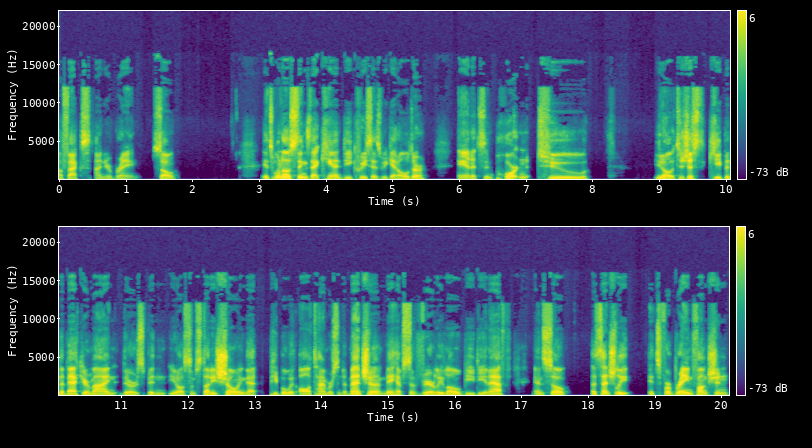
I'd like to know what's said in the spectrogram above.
effects on your brain. So it's one of those things that can decrease as we get older. And it's important to, you know, to just keep in the back of your mind. There's been, you know, some studies showing that people with Alzheimer's and dementia may have severely low BDNF. And so essentially, it's for brain function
